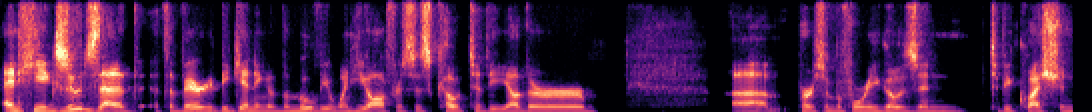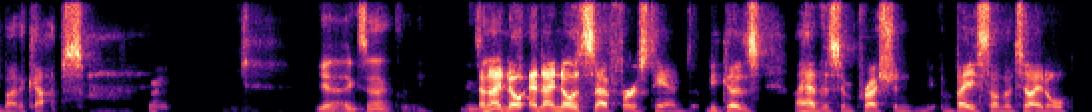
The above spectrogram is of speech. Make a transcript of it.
And he exudes that at, at the very beginning of the movie when he offers his coat to the other um, person before he goes in to be questioned by the cops. Right. Yeah exactly, exactly. And I know, and I know it's that firsthand because I had this impression based on the title,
